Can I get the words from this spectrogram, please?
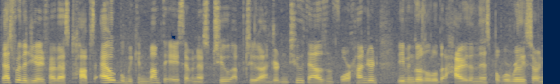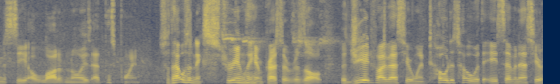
That's where the GH5S tops out, but we can bump the A7S II up to 102,400. It even goes a little bit higher than this, but we're really starting to see a lot of noise at this point. So that was an extremely impressive result. The GH5S here went toe to toe with the A7S here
